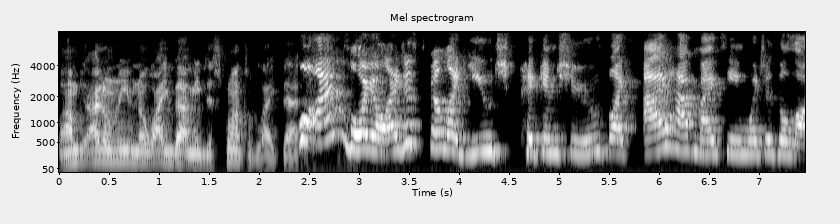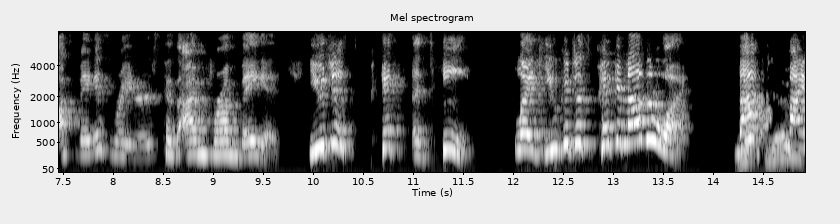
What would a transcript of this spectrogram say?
I'm, I do not even know why you got me disgruntled like that. Well, I'm loyal. I just feel like you pick and choose. Like I have my team, which is the Las Vegas Raiders, because I'm from Vegas. You just pick a team. Like you could just pick another one. That's my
